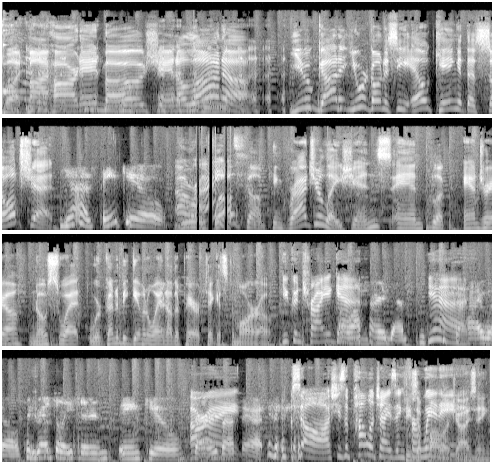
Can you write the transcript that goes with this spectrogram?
put my heart in motion. Alana, you got it. You were going to see Elle King at the Salt Shed. Yes, thank you. You're welcome. Congratulations. And look, Andrea, no sweat. We're going to be giving away another pair of tickets tomorrow. You can try Oh, again. I'll try again. Yeah. I will. Congratulations. Thank you. Sorry right. about that. So she's apologizing She's for winning. She's apologizing.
